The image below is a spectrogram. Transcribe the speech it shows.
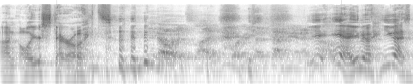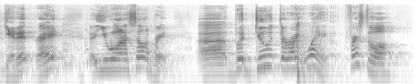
On all your steroids. You know what it's like. A touchdown in yeah, yeah, you know, you guys get it, right? You want to celebrate, uh, but do it the right way. First of all,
